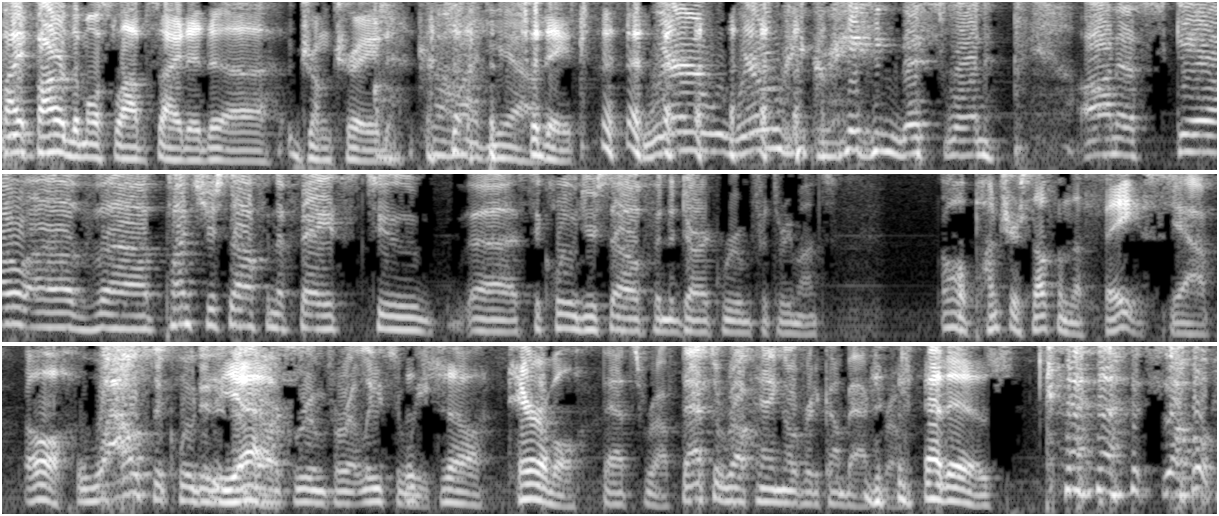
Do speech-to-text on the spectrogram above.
by we- far the most lopsided uh, drunk trade God, yeah. to date. where where are we grading this one on a scale of uh, punch yourself in the face to uh, seclude yourself in a dark room for three months? Oh, punch yourself in the face. Yeah. Oh, While secluded in Yes. a dark room for at least a week. it's uh, terrible. That's rough. That's a rough hangover to come back from. That is. so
